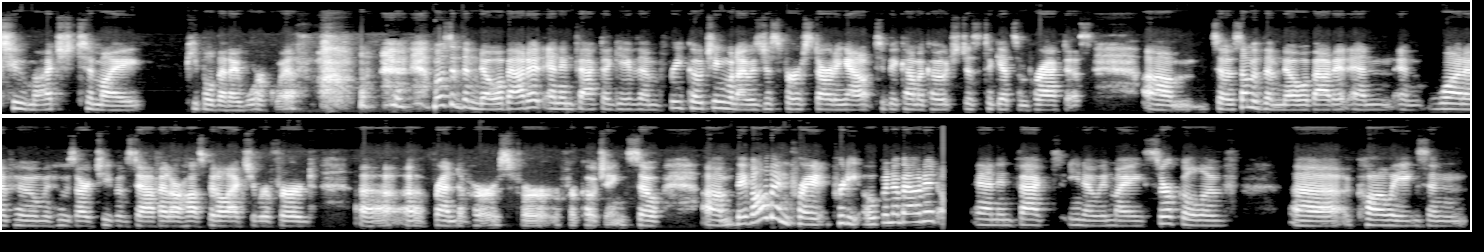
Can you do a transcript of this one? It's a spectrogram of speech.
too much to my people that I work with. Most of them know about it. And in fact, I gave them free coaching when I was just first starting out to become a coach just to get some practice. Um, so some of them know about it. And, and one of whom, who's our chief of staff at our hospital, actually referred uh, a friend of hers for, for coaching. So um, they've all been pre- pretty open about it. And in fact, you know, in my circle of uh, colleagues and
